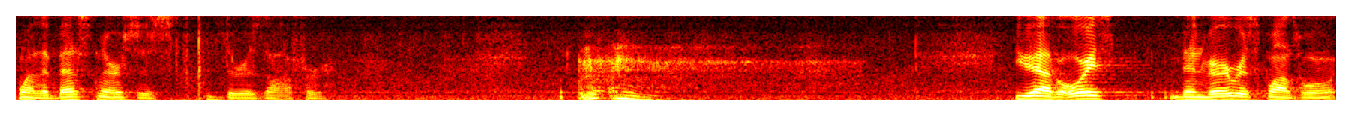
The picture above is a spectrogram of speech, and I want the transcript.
one of the best nurses there is to offer. you have always been very responsible,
